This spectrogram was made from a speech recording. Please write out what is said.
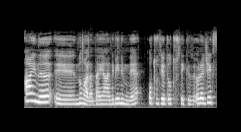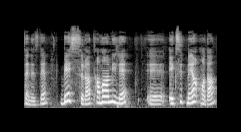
Aynı e, numarada yani benimle 37-38'i örecekseniz de 5 sıra tamamıyla e, eksiltme yapmadan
